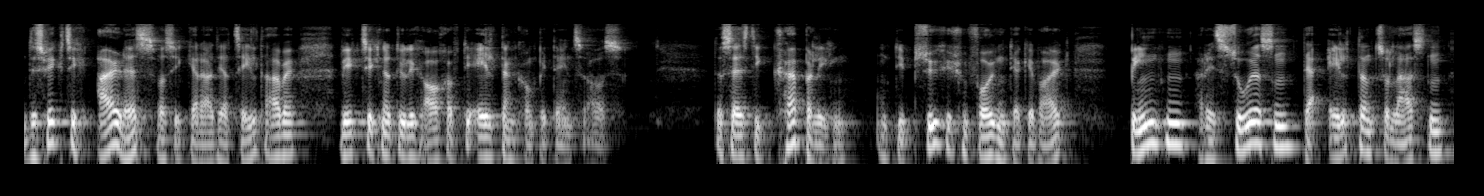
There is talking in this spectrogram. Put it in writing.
Und es wirkt sich alles, was ich gerade erzählt habe, wirkt sich natürlich auch auf die Elternkompetenz aus. Das heißt, die körperlichen und die psychischen Folgen der Gewalt binden Ressourcen der Eltern zu Lasten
